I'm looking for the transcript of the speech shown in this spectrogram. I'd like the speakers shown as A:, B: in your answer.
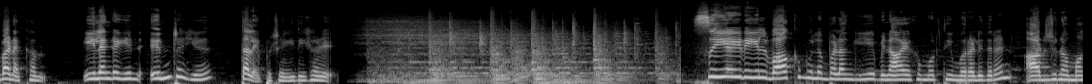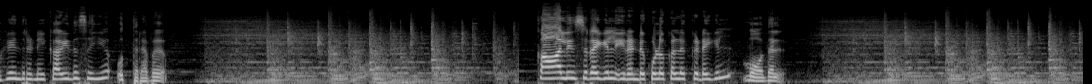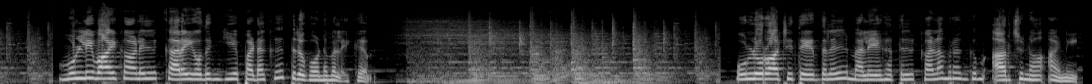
A: வணக்கம். இலங்கையின் இன்றைய தலைப்புச் செய்திகள். சிஐடியில் வாக்குமூலம் வழங்கிய விநாயகமூர்த்தி முரளிதரன் அர்ஜுன மகேந்திரனை கைது செய்ய உத்தரவு. காலி சிறையில் இரண்டு குழுக்களுக்கிடையில் மோதல். முள்ளிவாய்க்காலில் கரையொதுங்கிய படகு திருகோணமலைக்கு. உள்ளூராட்சி தேர்தலில் மலையகத்தில் களமிறங்கும் அர்ஜுனா அணி.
